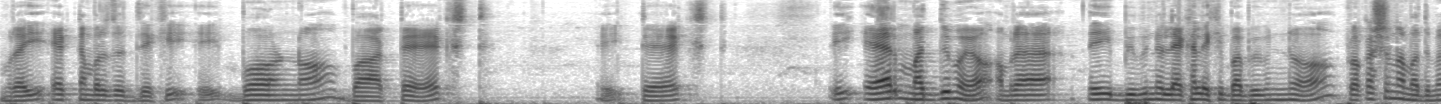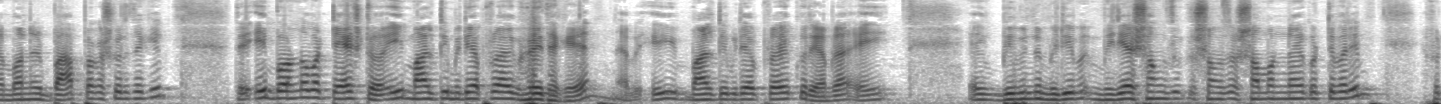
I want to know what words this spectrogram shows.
আমরা এই এক নম্বরে যদি দেখি, এই বর্ণ বা টেক্সট এই টেক্সট এই এর মাধ্যমেও আমরা এই বিভিন্ন লেখালেখি বা বিভিন্ন প্রকাশনার মাধ্যমে মনের ভাব প্রকাশ করে থাকি। তো এই বর্ণ বা টেক্সট এই মাল্টিমিডিয়া প্রয়োগ হয়ে থাকে। এই মাল্টিমিডিয়া প্রয়োগ করে আমরা এই এই বিভিন্ন মিডিয়া মিডিয়ার সংযোগ সংযোগ সমন্বয় করতে পারি। এরপর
